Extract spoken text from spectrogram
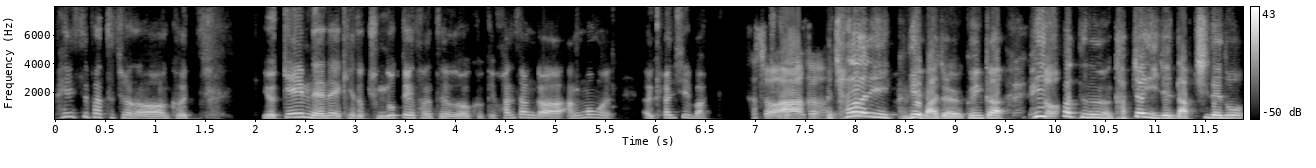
페이스 파트처럼 그 이 게임 내내 계속 중독된 상태로 그렇게 환상과 악몽을 어, 현실 막 그렇죠. 아 그. 차라리 그게 맞아요. 그러니까 페이스 그쵸. 파트는 갑자기 이제 납치돼도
